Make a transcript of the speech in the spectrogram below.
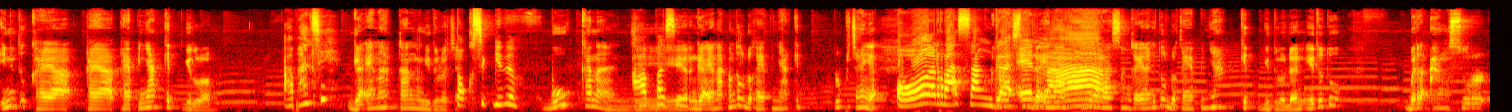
ini tuh kayak kayak kayak penyakit gitu loh, apaan sih gak enakan gitu loh. Cak. toxic gitu Bukan anjir. Apa sih? Gak enakan tuh udah kayak penyakit. Lu percaya nggak? oh rasa nggak Rasa nggak enak, iya, rasa nggak enak itu udah kayak penyakit gitu loh. Dan itu tuh berangsur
